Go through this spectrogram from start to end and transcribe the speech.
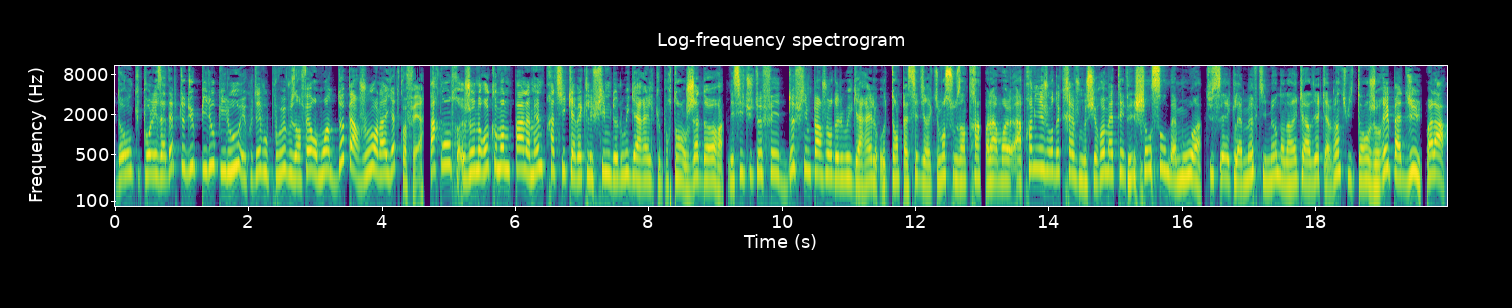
Donc pour les adeptes du pilou pilou, écoutez, vous pouvez vous en faire au moins deux par jour, là, il y a de quoi faire. Par contre, je ne recommande pas la même pratique avec les films de Louis Garrel que pourtant j'adore. Mais si tu te fais deux films par jour de Louis Garrel, autant passer directement sous un train. Voilà, moi, à premier jour de crève, je me suis rematé des chansons d'amour. Tu sais, avec la meuf qui meurt d'un arrêt cardiaque à 28 ans, j'aurais pas dû. Voilà.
